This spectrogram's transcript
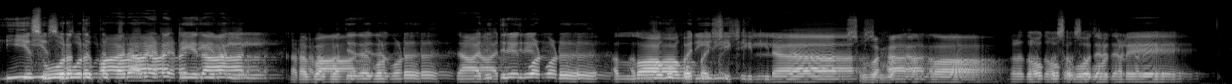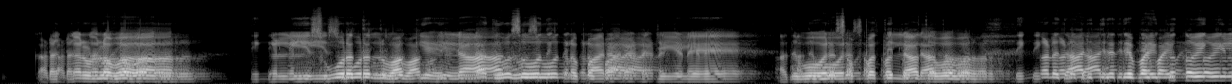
ഈ സൂറത്ത് പാരായണം ചെയ്താൽ കടബാധ്യത കൊണ്ട് ദാരിദ്ര്യം കൊണ്ട് അള്ളാഹു പരീക്ഷിക്കില്ല. നോക്കൂ സഹോദരങ്ങളെ. കടങ്ങളുള്ളവർ നിങ്ങൾ ഈ സൂറത്തിൽ വാക്യ എല്ലാ ദിവസവും നിങ്ങൾ പാരായണം ചെയ്യണേ. അതുപോലെ സമ്പത്തില്ലാത്തവർ നിങ്ങൾ ദാരിദ്ര്യത്തെ ഭയക്കുന്നുവെങ്കിൽ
